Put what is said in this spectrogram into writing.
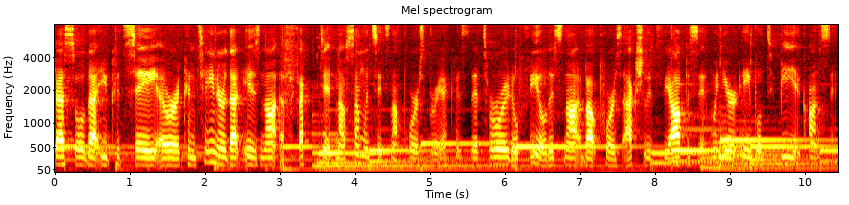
vessel that you could say, or a container that is not affected. Now, some would say it's not porous, Maria, because the toroidal field, it's not about porous. Actually, it's the opposite when you're able to be a constant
